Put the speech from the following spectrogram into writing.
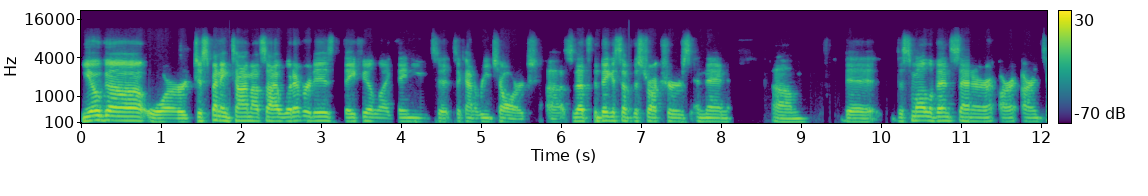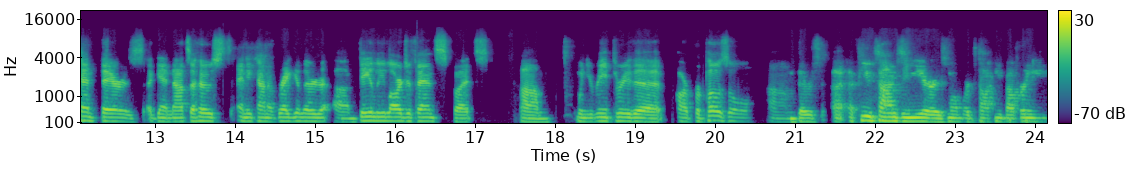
yoga or just spending time outside, whatever it is they feel like they need to, to kind of recharge. Uh, so that's the biggest of the structures. And then um, the the small event center our, our intent there is again not to host any kind of regular um, daily large events but um, when you read through the our proposal um, there's a, a, few times a year is when we're talking about bringing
